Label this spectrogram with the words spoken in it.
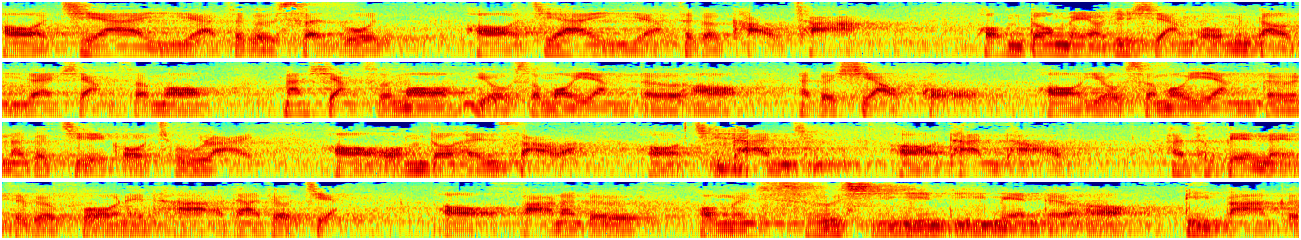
哦，加以啊这个审问，哦，加以啊这个考察，我们都没有去想我们到底在想什么。那想什么有什么样的哈那个效果哦，有什么样的那个结果出来哦，我们都很少啊哦去探哦探讨。那这边呢，这个佛呢，他他就讲哦，把那个我们实习音里面的哈第八个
